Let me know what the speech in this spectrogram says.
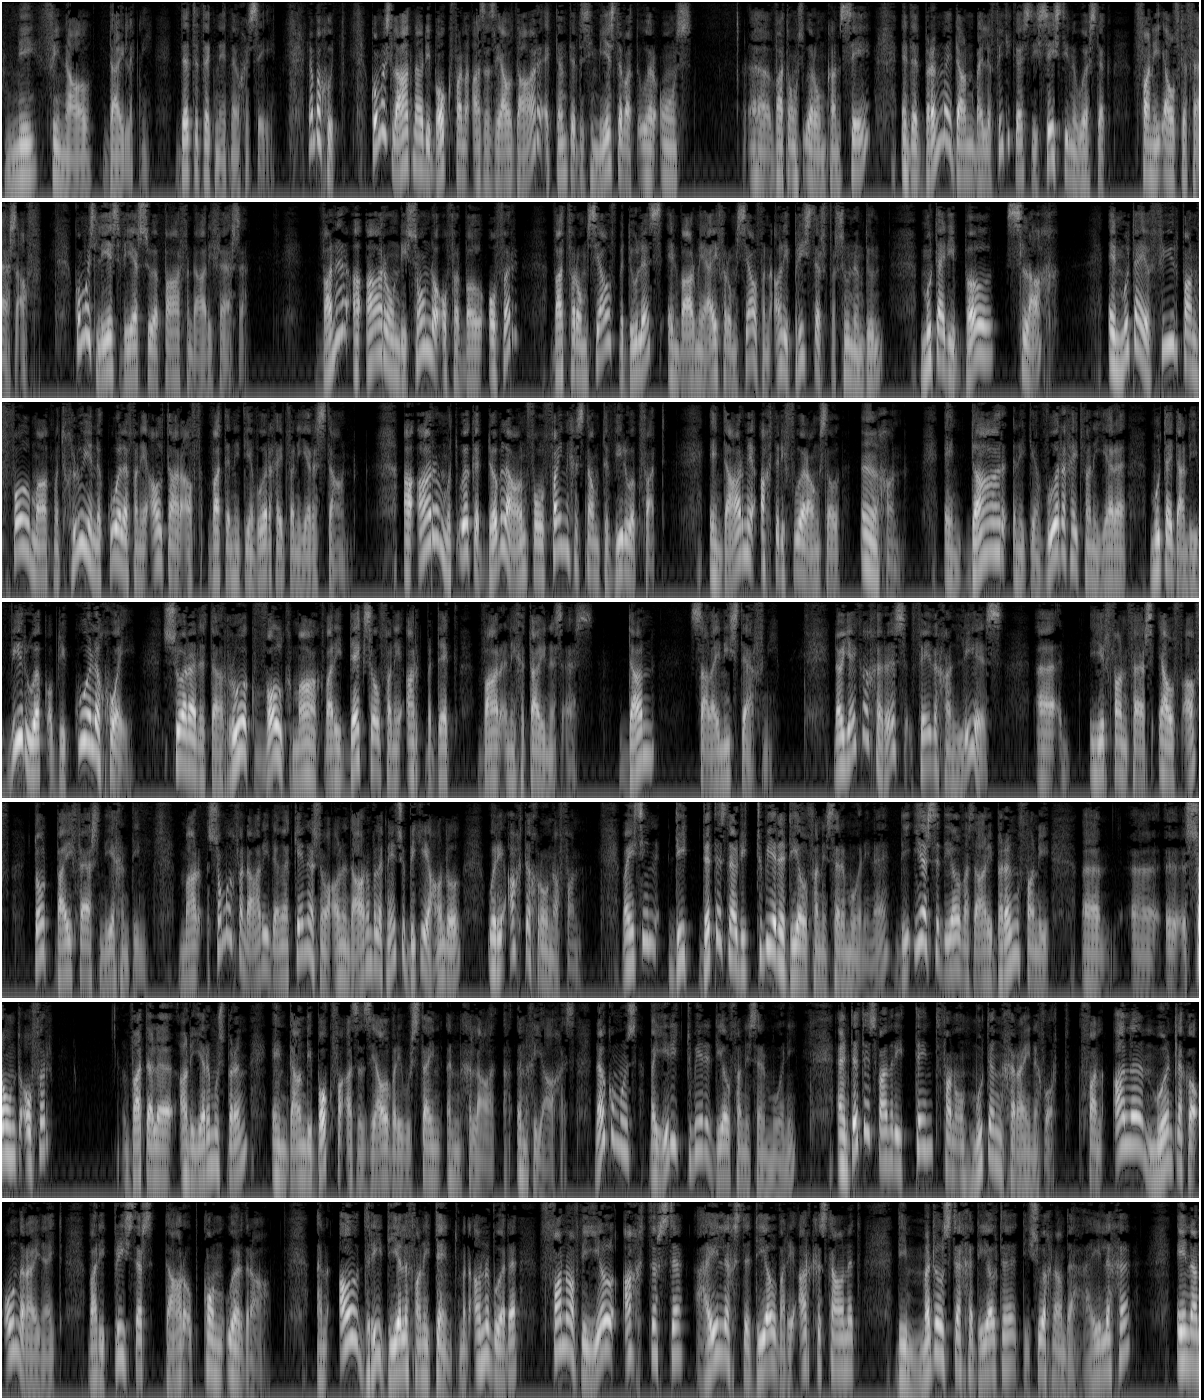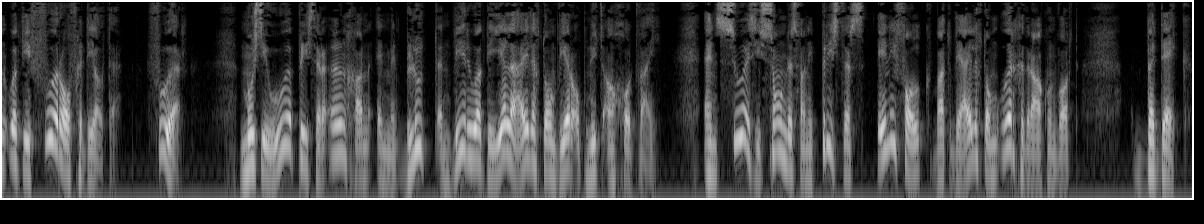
nie finaal duidelik nie. Dit het ek net nou gesê. Nou maar goed. Kom ons laat nou die bok van Azazel daar. Ek dink dit is die meeste wat oor ons uh, wat ons oor hom kan sê en dit bring my dan by Levitikus die 16de hoofstuk van die 11de vers af. Kom ons lees weer so 'n paar van daardie verse. Wanneer Aaron die sondeofferbul offer wat vir homself bedoel is en waarmee hy vir homself en al die priesters verzoening doen, moet hy die bul slag en moet hy 'n vuurpan vol maak met gloeiende kole van die altaar af wat in die teenwoordigheid van die Here staan. Aaron moet ook 'n dubbele handvol fyn gestampte wierook vat en daarmee agter die voorhangsel ingaan. En daar in die teenwoordigheid van die Here moet hy dan die wierook op die kole gooi sodat dit 'n rookwolk maak wat die deksel van die ark bedek waarin die getuienis is. Dan sal hy nie sterf nie. Nou jy kan gerus verder gaan lees uh hier van vers 11 af tot by vers 19. Maar sommige van daardie dinge ken ons nou al en daarom wil ek net so bietjie handel oor die agtergrond daarvan. Maar jy sien, die dit is nou die tweede deel van die seremonie, né? Die eerste deel was daardie bring van die uh uh, uh sondoffer wat hulle aan die Here moes bring en dan die bok vir Azazel wat die woestyn ingelaat ingejaag is. Nou kom ons by hierdie tweede deel van die seremonie en dit is wanneer die tent van ontmoeting gereinig word van alle moontlike onreinheid wat die priesters daarop kon oordra in al drie dele van die tent. Met ander woorde, vanaf die heel agterste heiligste deel waar die ark gestaan het, die middelste gedeelte, die sogenaamde heilige, en dan ook die voorhof gedeelte, voor moes die hoë priester ingaan en met bloed en wierook die hele heiligdom weer opnuut aan God wy. En so is die sondes van die priesters en die volk wat op die heiligdom oorgedra kon word bedek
